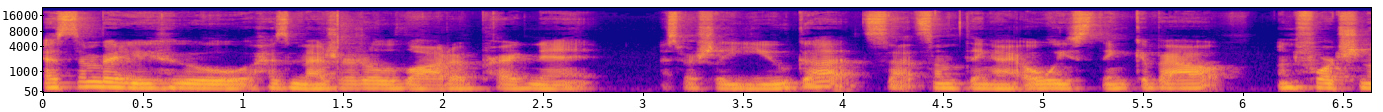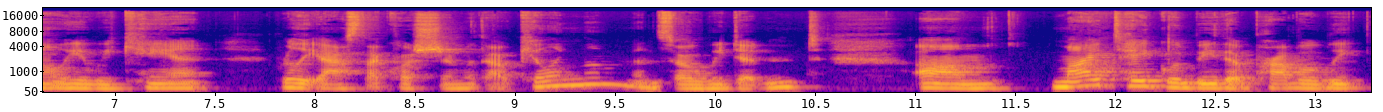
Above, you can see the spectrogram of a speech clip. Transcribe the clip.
As somebody who has measured a lot of pregnant, especially ewe guts, that's something I always think about unfortunately, we can't really ask that question without killing them. And so we didn't. Um, my take would be that probably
